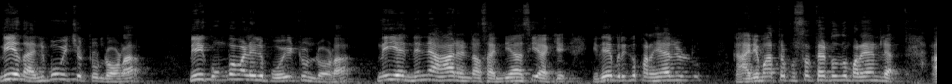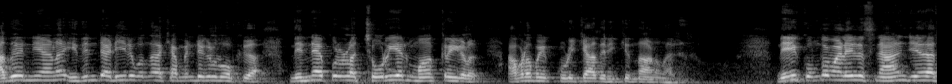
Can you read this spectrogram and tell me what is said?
നീ അത് അനുഭവിച്ചിട്ടുണ്ടോടാ? നീ കുംഭമേളയിൽ പോയിട്ടുണ്ടോടാ? നീ നിന്നെ ആരണ്ടാ സന്യാസിയാക്കി? ഇതേ ഇവർക്ക് പറയാനുള്ളൂ. കാര്യമാത്ര പുസ്തകത്തായിട്ടൊന്നും പറയാനില്ല. അത് തന്നെയാണ് ഇതിന്റെ അടിയിൽ വന്ന കമന്റുകൾ നോക്കുക. നിന്നെപ്പോലുള്ള ചൊറിയൻ മാക്രികൾ അവിടെ പോയി കുളിക്കാതിരിക്കുന്നതാണ് നല്ലത്. നീ കുംഭമേളയിൽ സ്നാനം ചെയ്താൽ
